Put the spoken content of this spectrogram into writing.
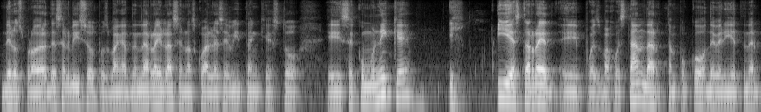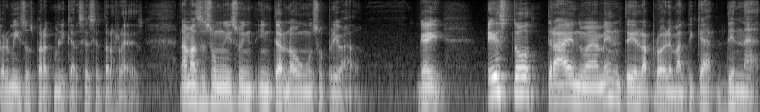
de los proveedores de servicios pues van a tener reglas en las cuales evitan que esto eh, se comunique y, y esta red eh, pues bajo estándar tampoco debería tener permisos para comunicarse hacia otras redes. Nada más es un uso interno un uso privado. Esto trae nuevamente la problemática de NAT.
